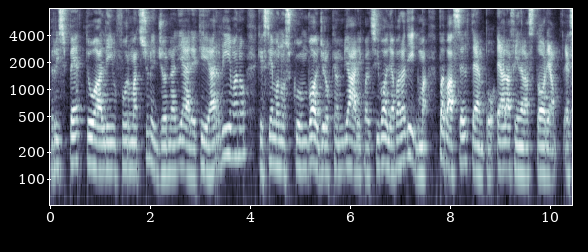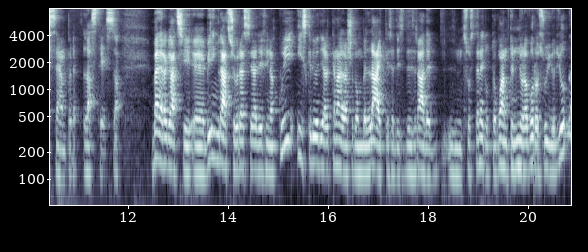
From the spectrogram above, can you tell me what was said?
rispetto alle informazioni giornaliere che arrivano, che sembrano sconvolgere o cambiare qualsivoglia paradigma, poi passa il tempo e alla fine la storia è sempre la stessa. Bene ragazzi, eh, vi ringrazio per essere arrivati fino a qui, iscrivetevi al canale, lasciate un bel like se desiderate mm, sostenere tutto quanto il mio lavoro su YouTube,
